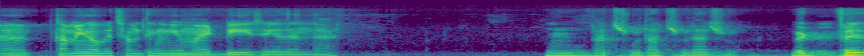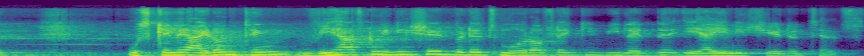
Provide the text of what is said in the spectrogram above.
uh, coming up with something new might be easier than that. Mm, that's true. That's true. That's true. But फिर उसके लिए I don't think we have to initiate, but it's more of like we let the AI initiate itself.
